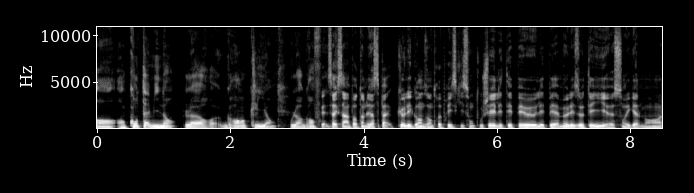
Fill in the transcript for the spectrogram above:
en, contaminant leurs grands clients ou leurs grands C'est vrai que c'est important de le dire, ce n'est pas que les grandes entreprises qui sont touchées, les TPE, les PME, les ETI euh, sont également,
